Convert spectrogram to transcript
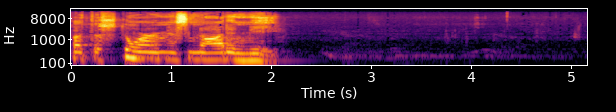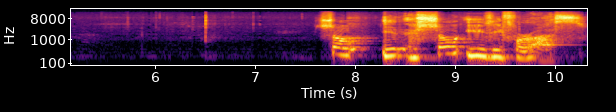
but the storm is not in me. So it is so easy for us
